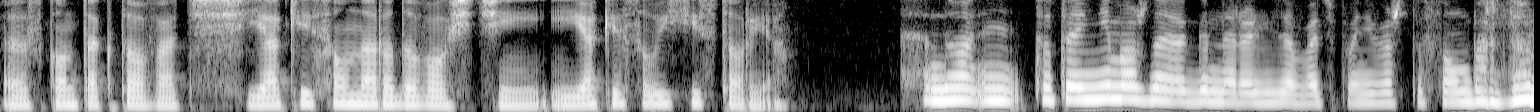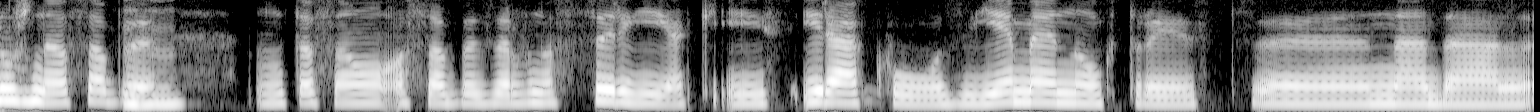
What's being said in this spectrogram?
e, skontaktować? Jakie są narodowości i jakie są ich historie? No, tutaj nie można generalizować, ponieważ to są bardzo różne osoby. Mhm. Mm, to są osoby zarówno z Syrii, jak i z Iraku, z Jemenu, który jest e, nadal e,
